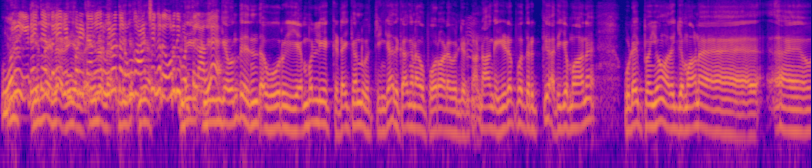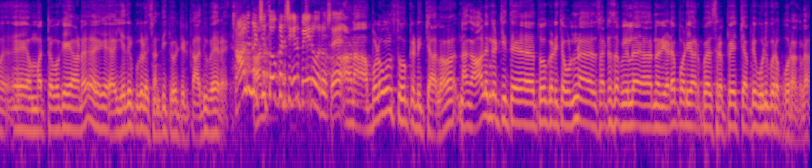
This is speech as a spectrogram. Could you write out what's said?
ஒரு இடைத்தேர்தலை வின் பண்ணிட்டாங்க ஒரு ஆட்சிங்கிறத உறுதிப்படுத்தலாம்ல? வந்து இந்த ஒரு எம்எல்ஏ கிடைக்கும்னு வச்சீங்க அதுக்காக நாங்கள் போராட வேண்டியிருக்கோம். நாங்கள் இழப்பதற்கு அதிகமான உழைப்பையும் அதிகமான மற்ற வகையான எதிர்ப்புகளை சந்திக்க வேண்டியிருக்கோம் அது வேற. ஆளுங்கட்சி தோக்கடிச்சிங்கன்னு பேர் வரும் சார். ஆனா அவ்வளவும் தோக்கடிச்சாலும் நாங்க ஆளுங்கட்சி தோக்கடிச்ச உடனே சட்டசபையில் எடப்பாடியார் பேசுற பேச்சு அப்படியே ஒளிபரப்ப போறாங்களா?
